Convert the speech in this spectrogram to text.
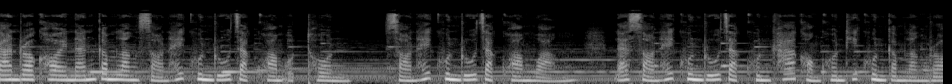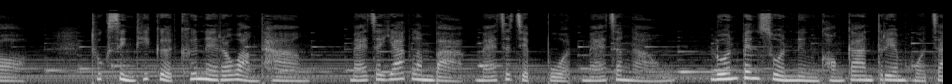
การรอคอยนั้นกำลังสอนให้คุณรู้จักความอดทน สอนให้คุณรู้จักความหวัง และสอนให้คุณรู้จักคุณค่าของคนที่คุณกำลังรอ ทุกสิ่งที่เกิดขึ้นในระหว่างทาง แม้จะยากลำบาก แม้จะเจ็บปวด แม้จะเหงา ล้วนเป็นส่วนหนึ่งของการเตรียมหัวใจ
